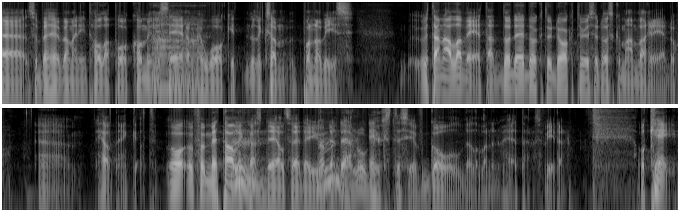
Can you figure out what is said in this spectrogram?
Eh, så behöver man inte hålla på och kommunicera Ah. med walkie liksom på något vis. Utan alla vet att då det är Dr. Doctor så då ska man vara redo. eh, helt enkelt. Och för Metallicas Mm. del så är det ju Ja, den det är där. Ecstasy of Gold eller vad det nu heter och så vidare. Okej.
